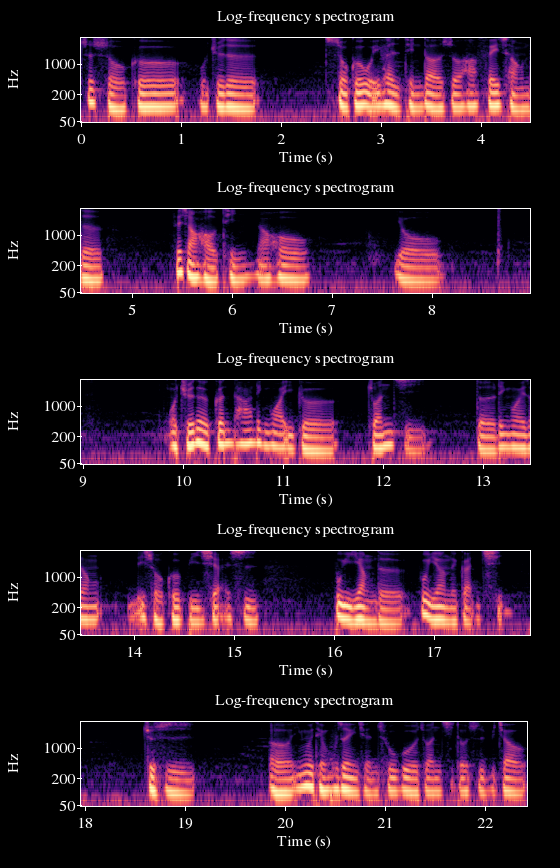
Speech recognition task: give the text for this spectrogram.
这首歌我觉得这首歌我一开始听到的时候，它非常的非常好听，然后有我觉得跟他另外一个专辑的另外一张一首歌比起来是不一样的不一样的感情，就是呃，因为田馥甄以前出过的专辑都是比较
